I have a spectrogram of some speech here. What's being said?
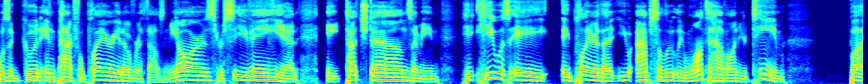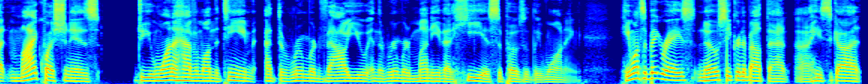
was a good, impactful player. He had over a thousand yards receiving. He had eight touchdowns. I mean, he he was a a player that you absolutely want to have on your team. But my question is, do you want to have him on the team at the rumored value and the rumored money that he is supposedly wanting? He wants a big raise, no secret about that. Uh, he's got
